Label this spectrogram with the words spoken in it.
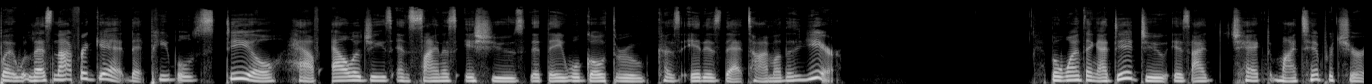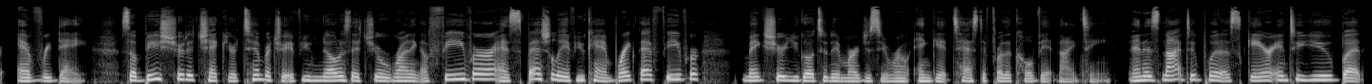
But let's not forget that people still have allergies and sinus issues that they will go through because it is that time of the year. But one thing I did do is I checked my temperature every day. So be sure to check your temperature. If you notice that you're running a fever, especially if you can't break that fever, make sure you go to the emergency room and get tested for the COVID 19. And it's not to put a scare into you, but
